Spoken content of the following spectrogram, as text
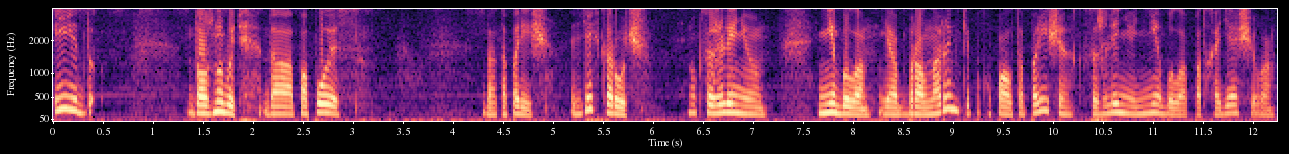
и должно быть, да, по пояс, да, топорище. Здесь короче. Но, к сожалению, не было, я брал на рынке, покупал топорище, к сожалению, не было подходящего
